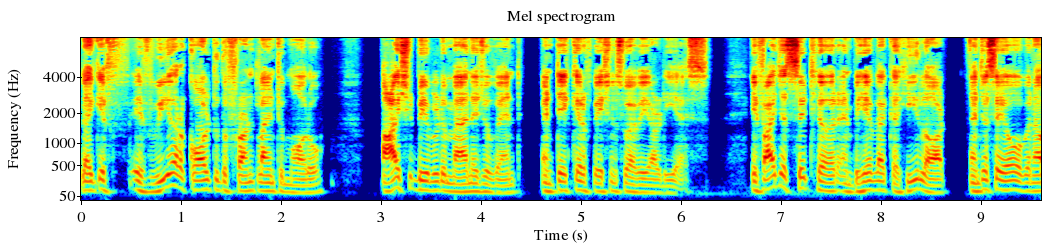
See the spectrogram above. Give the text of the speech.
Like if, if we are called to the front line tomorrow, I should be able to manage a vent and take care of patients who have ARDS. If I just sit here and behave like a helot and just say, oh, when I,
